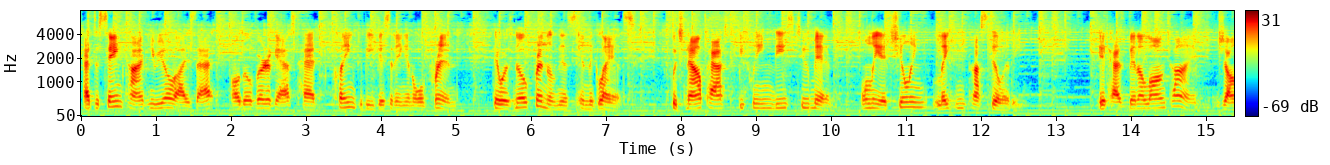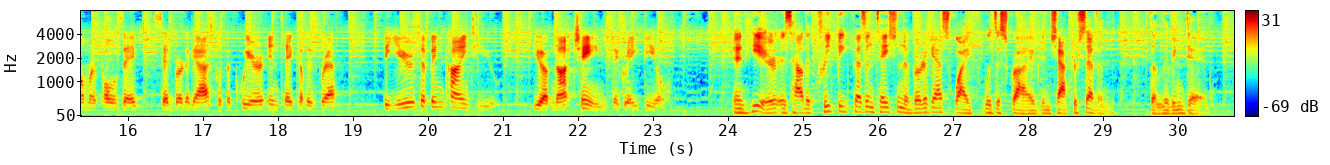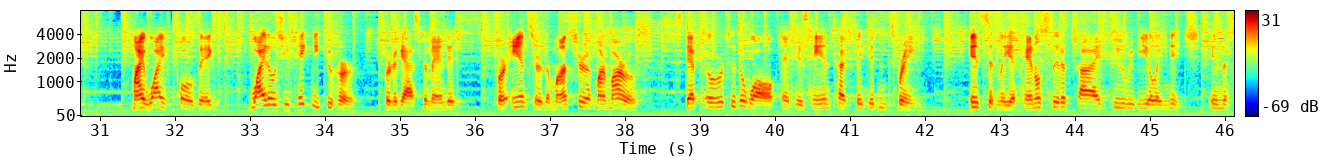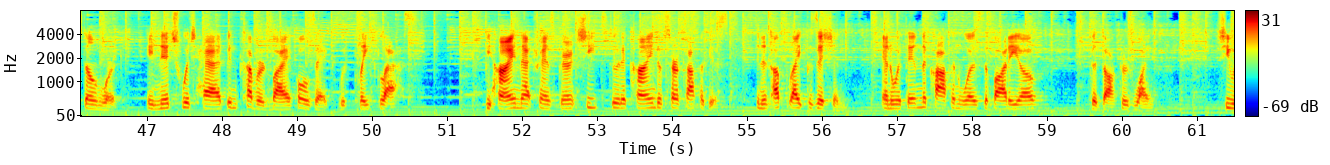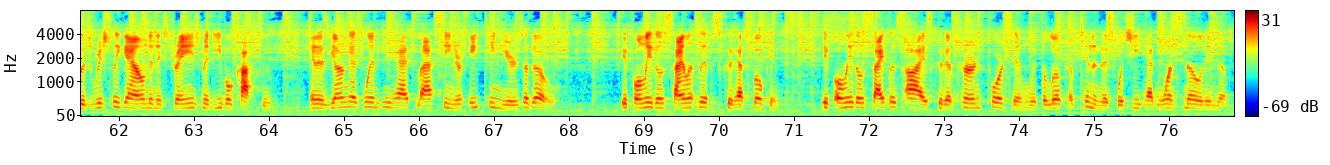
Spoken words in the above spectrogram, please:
At the same time, he realized that, although Werdegast had claimed to be visiting an old friend, there was no friendliness in the glance which now passed between these two men, only a chilling, latent hostility. It has been a long time, Hjalmar Poelzig, said Werdegast with a queer intake of his breath. The years have been kind to you. You have not changed a great deal. And here is how the creepy presentation of Werdegast's wife was described in Chapter 7 The Living Dead. My wife, Poelzig, why don't you take me to her? Werdegast demanded. For answer, the monster of Marmorus stepped over to the wall and his hand touched a hidden spring. Instantly, a panel slid aside to reveal a niche in the stonework, a niche which had been covered by Poelzig with plate glass. Behind that transparent sheet stood a kind of sarcophagus in an upright position, and within the coffin was the body of the doctor's wife. She was richly gowned in a strange medieval costume, and as young as when he had last seen her 18 years ago. If only those silent lips could have spoken. If only those sightless eyes could have turned towards him with the look of tenderness which he had once known in them.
